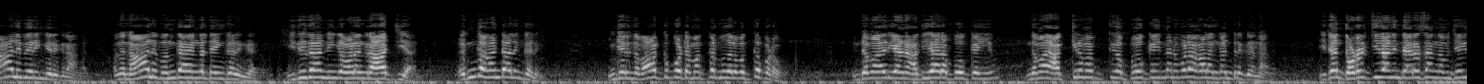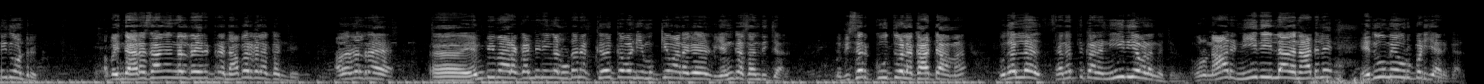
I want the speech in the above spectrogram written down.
நாலு பேர் இங்க இருக்கிறாங்க. அந்த நாலு வெங்காயங்கள்ட்ட எங்க இருங்க? இதுதான் நீங்க வழங்குற ஆட்சியா எங்க ஆண்டாலும் கேளுங்க. இங்க இருந்த வாக்கு போட்ட மக்கள் முதல்ல வெக்கப்படும் இந்த மாதிரியான அதிகார போக்கையும் இந்த மாதிரி அக்கிரம போக்கையும் தான் இவ்வளவு காலம் கண்டிருக்கிறோம் நாங்க இதன் தொடர்ச்சி தான் இந்த அரசாங்கம் செய்து கொண்டிருக்கு. அப்ப இந்த அரசாங்கங்கள்ல இருக்கிற நபர்களை கண்டு அவர்கள எம்பிமாரை கண்டு நீங்கள் உடனே கேட்க வேண்டிய முக்கியமான கேள்வி எங்க சந்திச்சார்? இந்த விசர் கூத்துகளை காட்டாம முதல்ல சனத்துக்கான நீதியை வழங்க சொல்லுங்க ஒரு நாடு நீதி இல்லாத நாட்டிலே எதுவுமே உருப்படியா இருக்காது.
